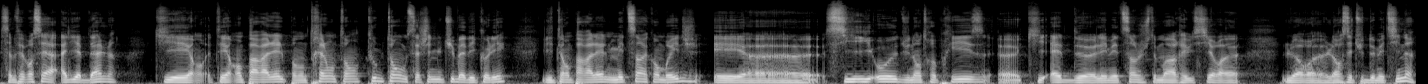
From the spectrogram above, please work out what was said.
ça me fait penser à Ali Abdal, qui était en parallèle pendant très longtemps, tout le temps où sa chaîne YouTube a décollé. Il était en parallèle médecin à Cambridge et euh, CEO d'une entreprise euh, qui aide les médecins justement à réussir leur, leurs études de médecine,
